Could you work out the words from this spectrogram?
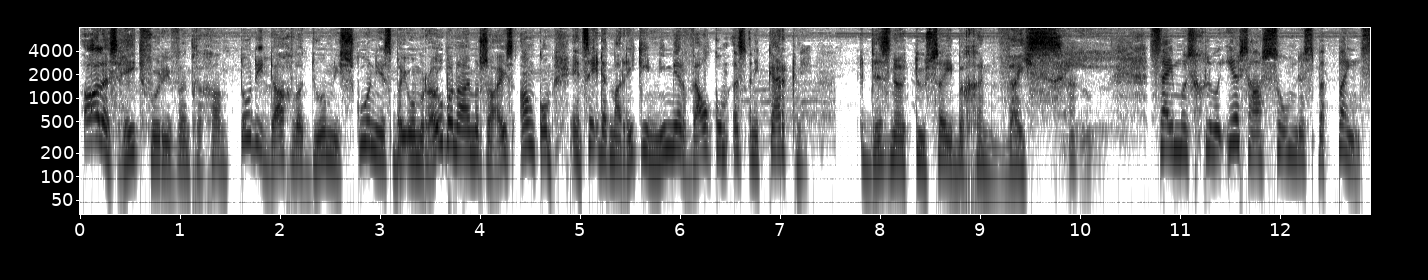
alles het voor die wind gegaan tot die dag wat dominee Skoonneus by oom Roubenheimer se huis aankom en sê dat Maritjie nie meer welkom is in die kerk nie. Dis nou toe sy begin wys. Sy moes glo eers haar sondes bepeins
